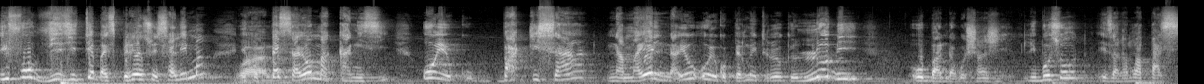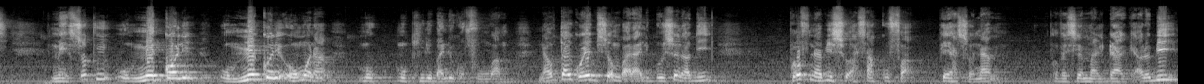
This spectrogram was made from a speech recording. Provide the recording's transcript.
il faut visiter baexpérience oyo esalema ekopesa yo makanisi oyo ekobakisa na mayele na yo oyo ekopermettre yo ke lobi obanda kochange liboso ezalaka mwa pasi mais soki omekoli omekoli omona mokili ebandi kofungwama nautaki koyebisa mbala liboso na bi prof na biso asa kufa mpe ya son âme professeur maldag. Alobi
